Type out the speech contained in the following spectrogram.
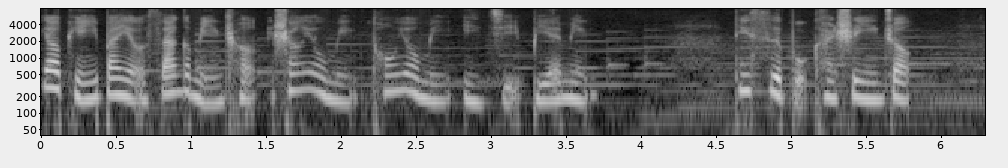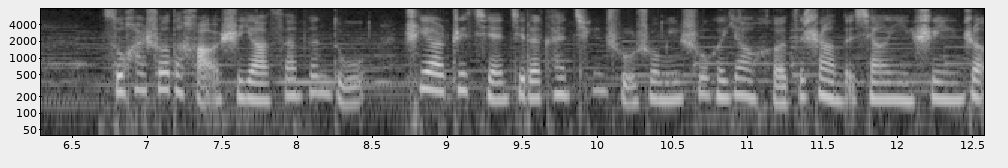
药品一般有三个名称：商用名、通用名以及别名。第四步，看适应症。俗话说得好，是药三分毒。吃药之前记得看清楚说明书和药盒子上的相应适应症。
